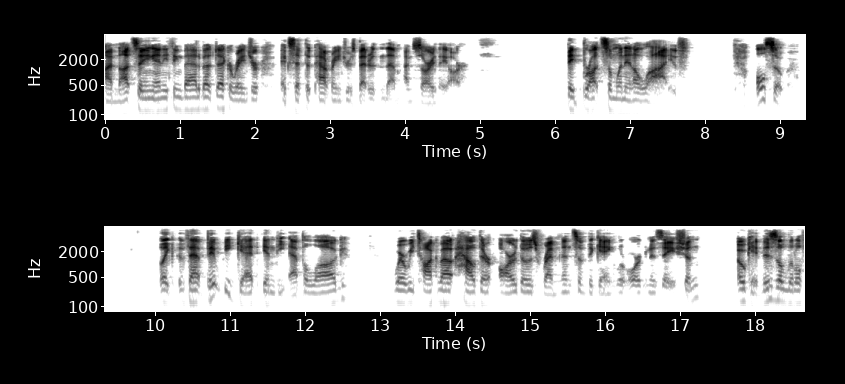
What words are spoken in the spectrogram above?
I'm not saying anything bad about Deca Ranger, except that Pat Ranger is better than them. I'm sorry they are. They brought someone in alive. Also, like that bit we get in the epilogue where we talk about how there are those remnants of the Gangler organization. Okay, this is a little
